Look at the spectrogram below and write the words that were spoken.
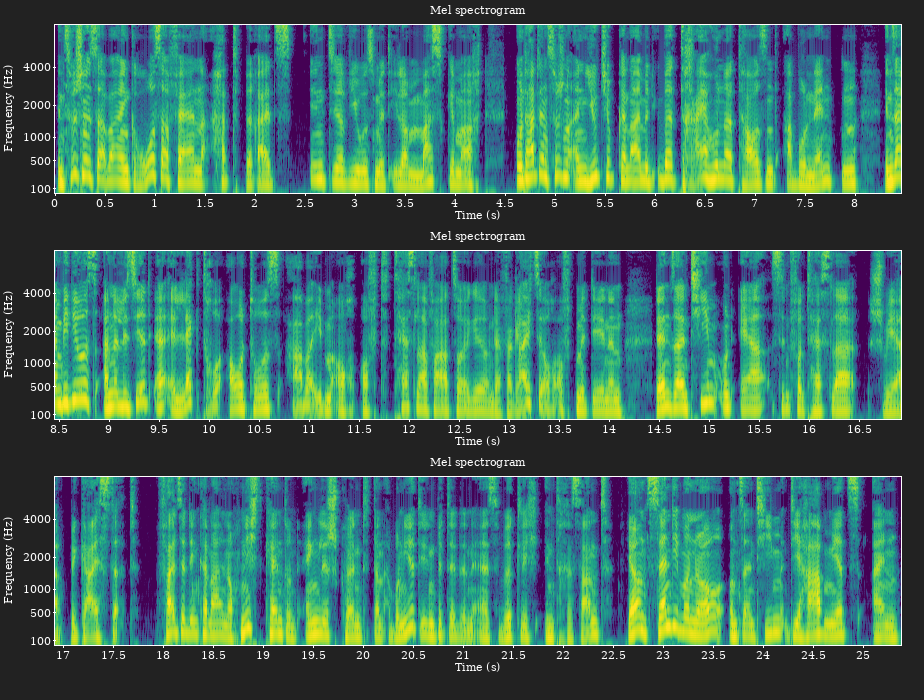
Inzwischen ist er aber ein großer Fan, hat bereits Interviews mit Elon Musk gemacht und hat inzwischen einen YouTube-Kanal mit über 300.000 Abonnenten. In seinen Videos analysiert er Elektroautos, aber eben auch oft Tesla-Fahrzeuge und er vergleicht sie auch oft mit denen, denn sein Team und er sind von Tesla schwer begeistert. Falls ihr den Kanal noch nicht kennt und Englisch könnt, dann abonniert ihn bitte, denn er ist wirklich interessant. Ja, und Sandy Monroe und sein Team, die haben jetzt ein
